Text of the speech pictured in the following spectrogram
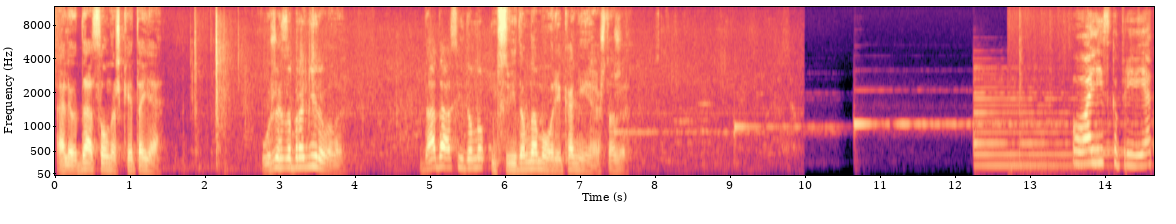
Алло, да, солнышко, это я. Уже забронировала. Да-да, с видом на, с видом на море, конечно же. О, Алиска, привет.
